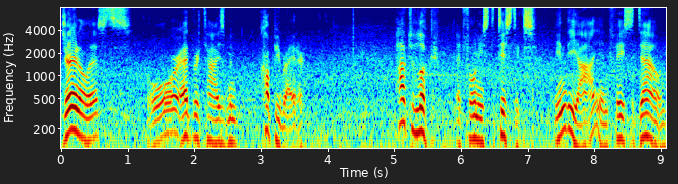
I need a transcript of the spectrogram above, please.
journalists, or advertisement copywriter. How to look at phony statistics in the eye and face it down,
